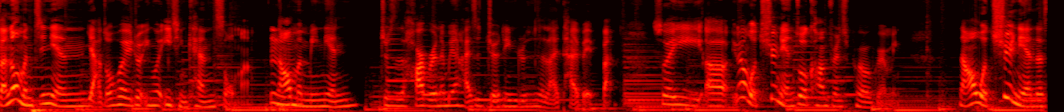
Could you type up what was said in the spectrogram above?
反正我们今年亚洲会就因为疫情 cancel 嘛，嗯、然后我们明年就是 Harvard 那边还是决定就是来台北办，所以呃，因为我去年做 conference programming，然后我去年的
